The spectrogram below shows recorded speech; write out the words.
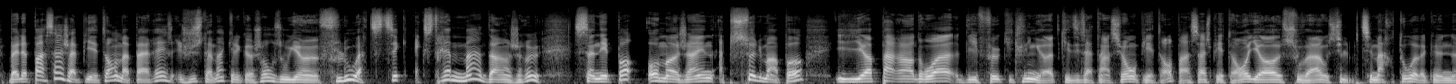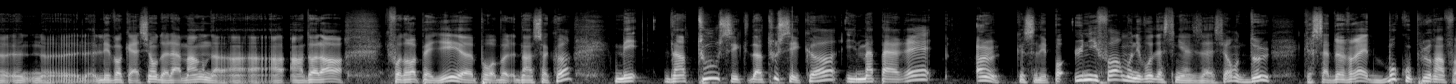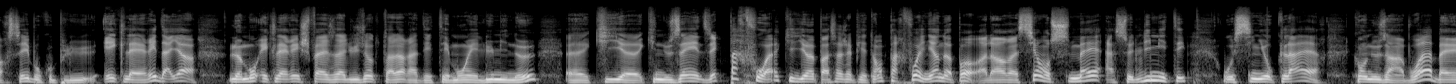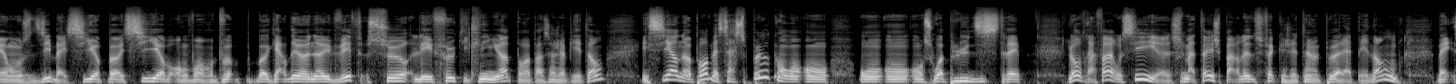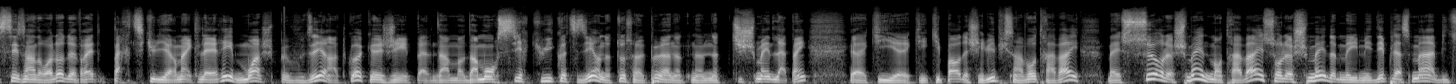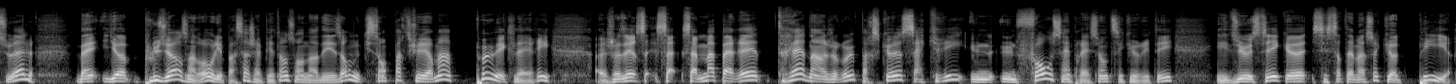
Ben, le passage à piéton m'apparaît justement quelque chose où il y a un flou artistique extrêmement dangereux. Ce n'est pas homogène, absolument pas. Il y a par endroits des feux qui clignotent, qui disent attention aux piétons, passage piéton. Il y a souvent aussi le petit marteau avec l'évocation de l'amende en, dollars qu'il faudra payer euh, dans ce cas. Mais dans tous ces cas, il m'apparaît un, que ce n'est pas uniforme au niveau de la signalisation. Deux, que ça devrait être beaucoup plus renforcé, beaucoup plus éclairé. D'ailleurs, le mot éclairé, je fais allusion tout à l'heure à des témoins lumineux euh, qui, euh, qui nous indiquent parfois qu'il y a un passage à piéton, parfois il n'y en a pas. Alors, euh, si on se met à se limiter aux signaux clairs qu'on nous envoie, ben on se dit, ben s'il y a pas, si on va garder un œil vif sur les feux qui clignotent pour un passage à piéton, et s'il n'y en a pas, ben ça se peut qu'on on, on, on soit plus distrait. L'autre affaire aussi, euh, ce matin, je parlais du fait que j'étais un peu à la pénombre. Mais ces endroits-là devraient être particulièrement éclairés. Moi, je peux vous dire, en tout cas, que j'ai dans, mon circuit quotidien, on a tous un peu hein, notre, petit chemin de lapin euh, qui, euh, qui, part de chez lui puis qui s'en va au travail. Ben, sur le chemin de mon travail, sur le chemin de mes, mes déplacements habituels, ben, il y a plusieurs endroits où les passages à piétons sont dans des zones qui sont particulièrement peu éclairé. Euh, je veux dire, ça, m'apparaît très dangereux parce que ça crée une, fausse impression de sécurité. Et Dieu sait que c'est certainement ça qui a de pire.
